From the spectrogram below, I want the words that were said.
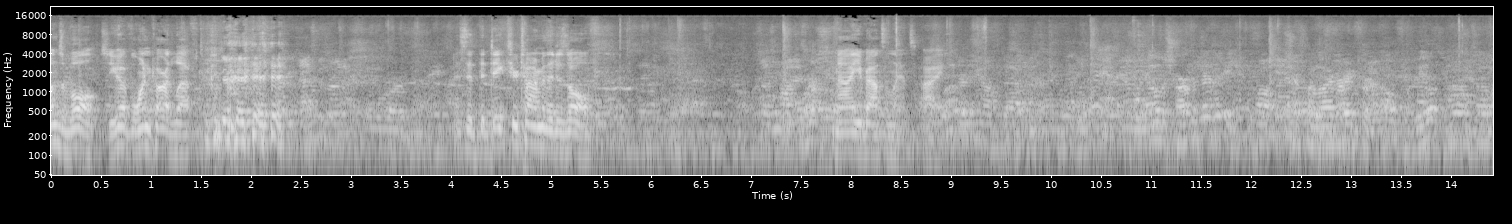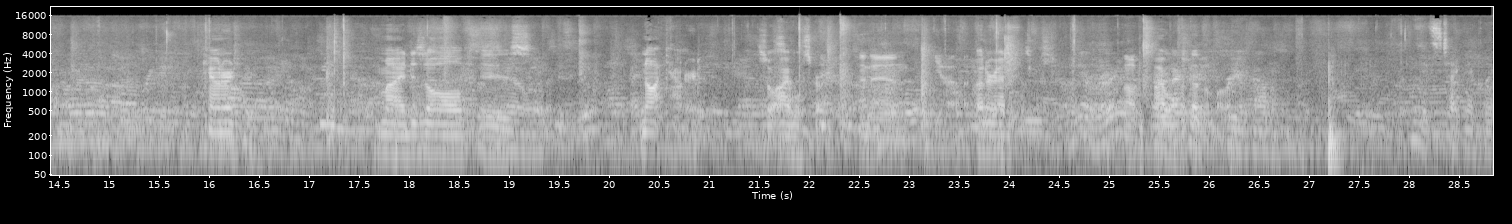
One's a vault, so you have one card left. Is it the dig through time or the dissolve? Nah, you bounce and lands. Alright. Elvish my library for reveal. Countered. My dissolve is not countered. So I will scry. And then, yeah. Utter end of business. Oh, I will put that on the board. It's technically.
